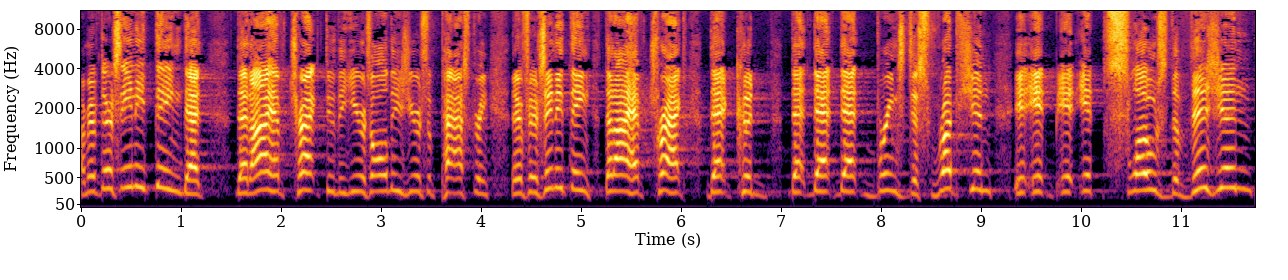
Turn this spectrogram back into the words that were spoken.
I mean, if there's anything that, that I have tracked through the years, all these years of pastoring, if there's anything that I have tracked that could that that that brings disruption, it it it, it slows the vision,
